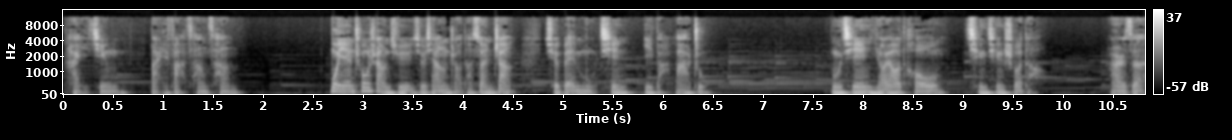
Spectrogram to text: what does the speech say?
他已经白发苍苍。莫言冲上去就想找他算账，却被母亲一把拉住。母亲摇摇头，轻轻说道：“儿子，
